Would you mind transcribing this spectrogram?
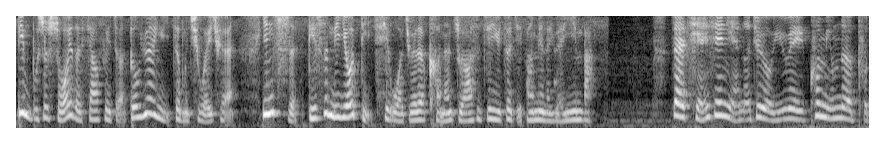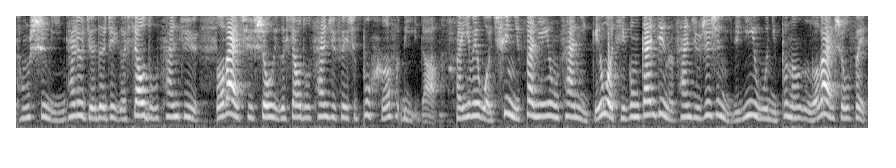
并不是所有的消费者都愿意这么去维权。因此，迪士尼有底气，我觉得可能主要是基于这几方面的原因吧。在前些年呢，就有一位昆明的普通市民，他就觉得这个消毒餐具额外去收一个消毒餐具费是不合理的啊，因为我去你饭店用餐，你给我提供干净的餐具，这是你的义务，你不能额外收费。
